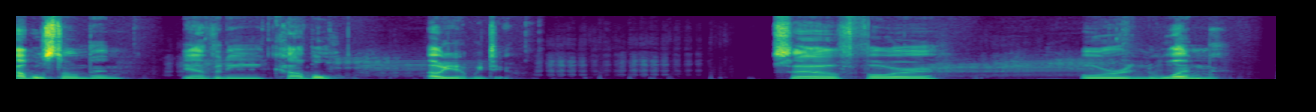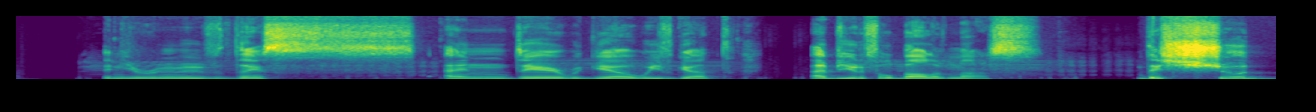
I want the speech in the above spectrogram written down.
cobblestone then? Do you have any cobble? Oh yeah, we do. So four, four and one. Then you remove this, and there we go. We've got a beautiful ball of moss. This should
